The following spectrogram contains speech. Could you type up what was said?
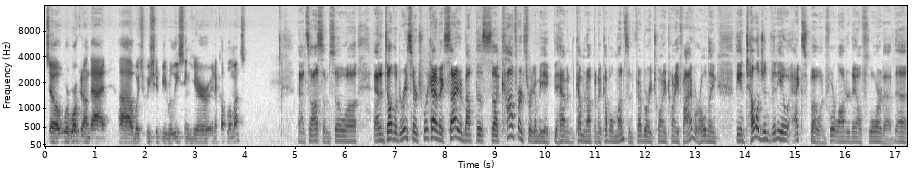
So we're working on that, uh, which we should be releasing here in a couple of months. That's awesome. So, uh, at Intellivid Research, we're kind of excited about this uh, conference we're going to be having coming up in a couple months in February 2025. We're holding the Intelligent Video Expo in Fort Lauderdale, Florida. Uh,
